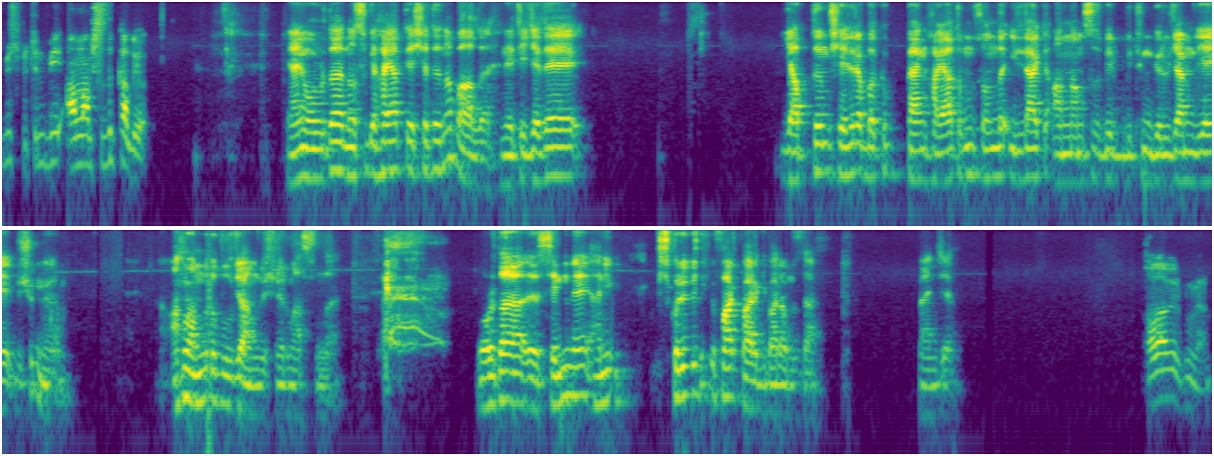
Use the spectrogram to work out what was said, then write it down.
büsbütün bir anlamsızlık kalıyor. Yani orada nasıl bir hayat yaşadığına bağlı. Neticede yaptığım şeylere bakıp ben hayatımın sonunda illaki anlamsız bir bütün göreceğim diye düşünmüyorum. Anlamlı bulacağımı düşünüyorum aslında. Orada e, seninle hani psikolojik bir fark var gibi aramızda. Bence. Olabilir bilmiyorum.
